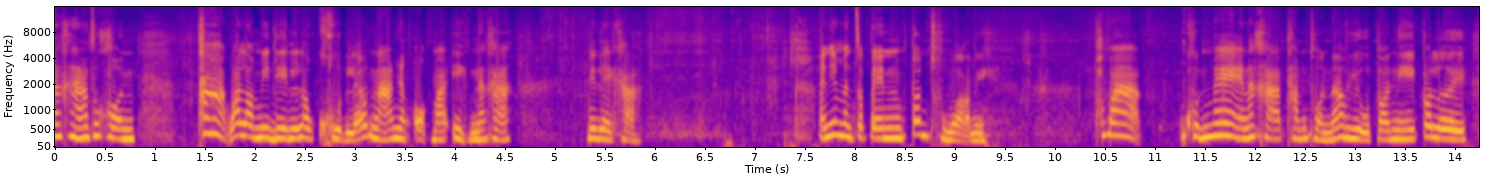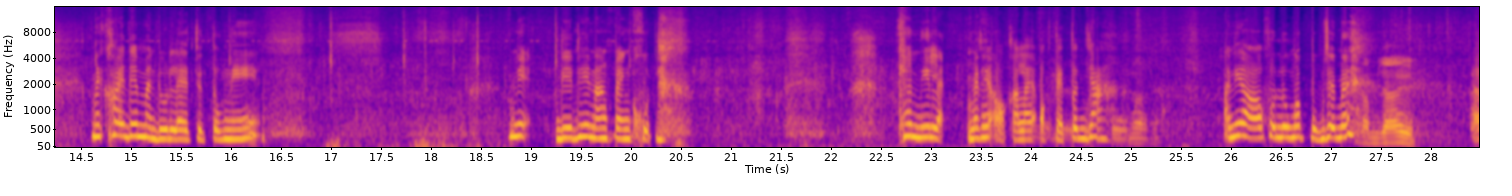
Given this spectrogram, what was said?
นะคะ ทุกคนถ้าหากว่าเรามีดินเราขุดแล้วน้ำยังออกมาอีกนะคะ นี่เลยค่ะ อันนี้มันจะเป็นต้นถั่วนี่ เพราะว่าคุณแม่นะคะทำถั่วเน่าอยู่ตอนนี้ก็เลยไม่ค่อยได้มาดูแลจุดตรงนี้ นี่ดินที่นางแปลงขุดค่นี้แหละ ไม่ได้ออกอะไรออกแต่ต้นหญ้าโตมากนะอันนี้เหรอคุณลุงมาปลูกใช่ไหม ลำไยเอ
